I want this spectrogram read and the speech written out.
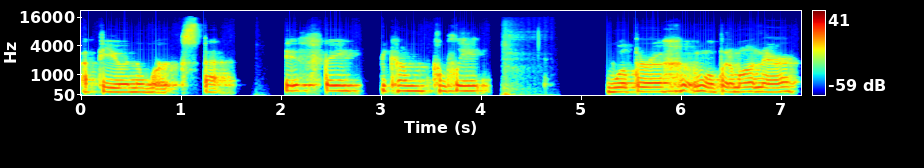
a few in the works that, if they become complete, we'll throw we'll put them on there.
